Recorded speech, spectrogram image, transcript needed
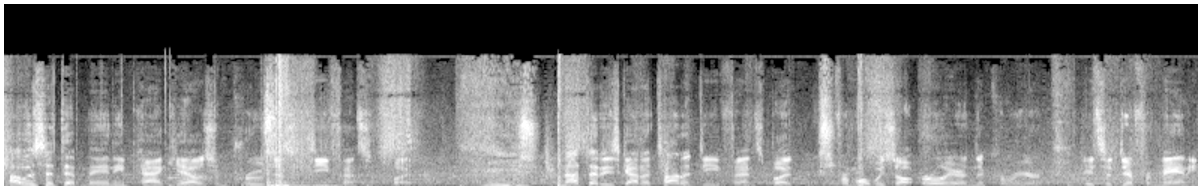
How is it that Manny Pacquiao has improved as a defensive fighter? Not that he's got a ton of defense, but from what we saw earlier in the career, it's a different Manny.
